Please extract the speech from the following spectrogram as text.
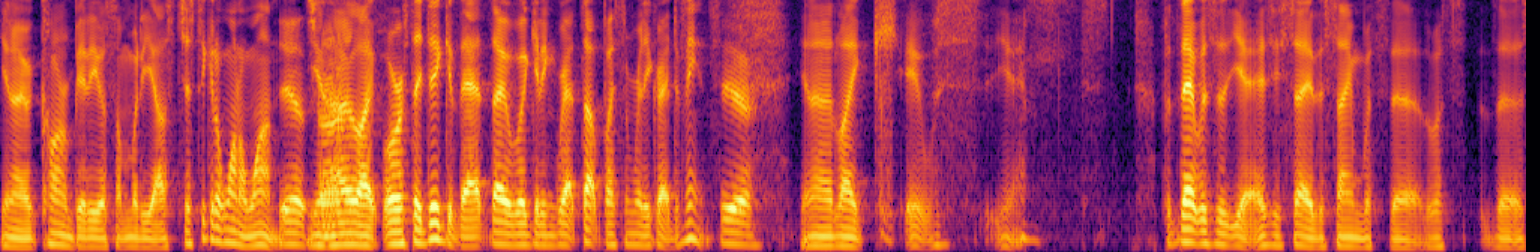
You know, Koroibete or somebody else just to get a one on one. Yeah, that's you right. know, like, or if they did get that, they were getting wrapped up by some really great defense. Yeah. You know, like it was, yeah. But that was, yeah, as you say, the same with the with the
